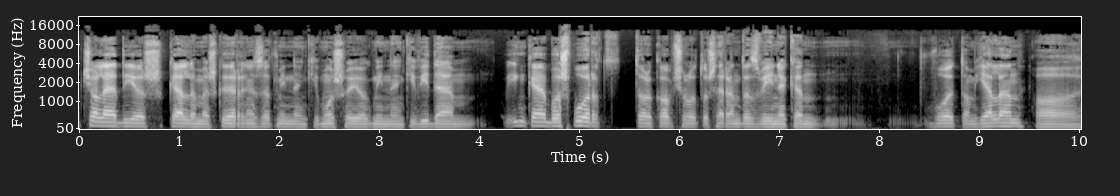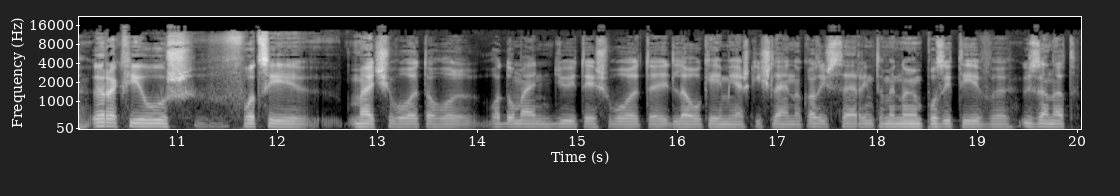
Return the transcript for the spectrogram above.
Családias, kellemes környezet, mindenki mosolyog, mindenki vidám. Inkább a sporttal kapcsolatos rendezvényeken voltam jelen. A öregfiús foci meccs volt, ahol adománygyűjtés volt egy leokémiás kislánynak, az is szerintem egy nagyon pozitív üzenet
